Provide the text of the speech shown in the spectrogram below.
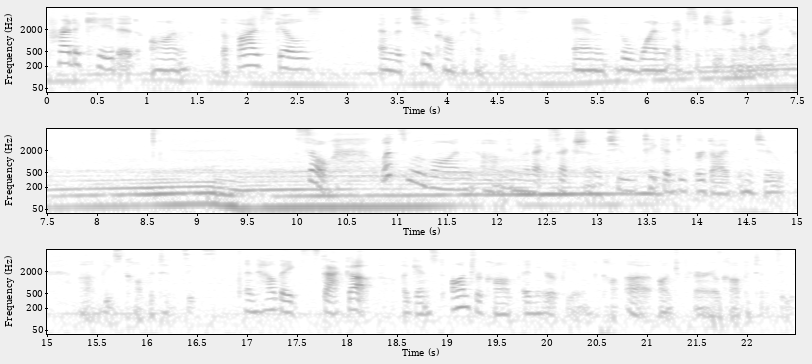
predicated on the five skills and the two competencies and the one execution of an idea. So let's move on um, in the next section to take a deeper dive into uh, these competencies and how they stack up against EntreComp and European uh, entrepreneurial competencies.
